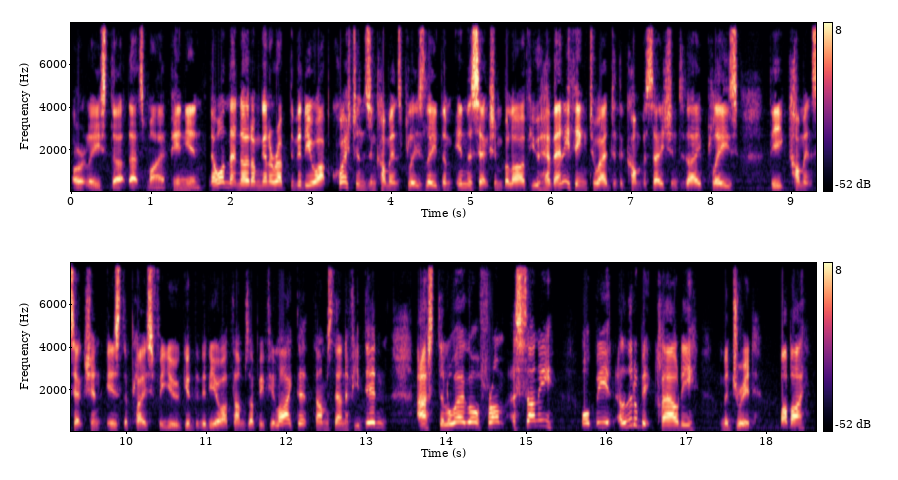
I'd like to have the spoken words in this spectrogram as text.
or at least uh, that's my opinion. Now on that note, I'm going to wrap the video up. Questions and comments, please leave them in the section below. If you have anything to add to the conversation today, please, the comment section is the place for you. Give the video a thumbs up if you liked it, thumbs down if you didn't. Hasta luego from a sunny, albeit a little bit cloudy, Madrid. Bye-bye.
